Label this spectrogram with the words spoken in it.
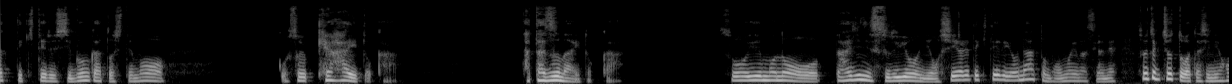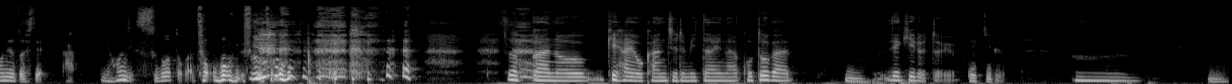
ってきてるし、文化としても、こうそういう気配とか、佇まいとか、そういうものを大事にするように教えられてきてるよなとも思いますよね。そういう時ちょっと私日本人として、あ、日本人すごいとかと思うんですけどね。そう、あの、気配を感じるみたいなことができるという。できる。うん。うん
